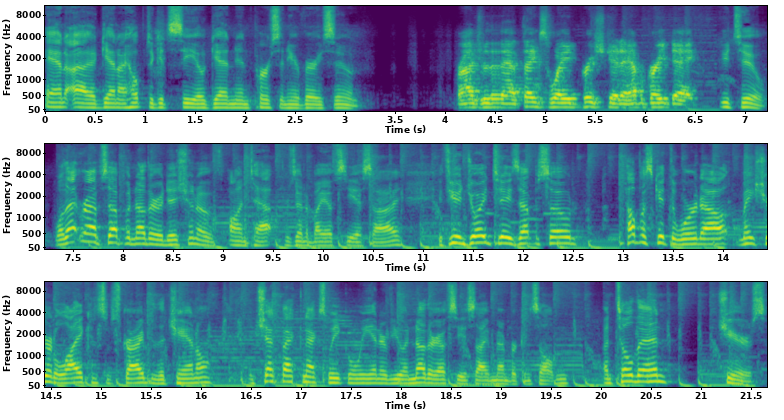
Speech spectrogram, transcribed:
And uh, again, I hope to get to see you again in person here very soon. Roger that. Thanks, Wade. Appreciate it. Have a great day. You too. Well, that wraps up another edition of On Tap presented by FCSI. If you enjoyed today's episode, help us get the word out. Make sure to like and subscribe to the channel. And check back next week when we interview another FCSI member consultant. Until then, cheers.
